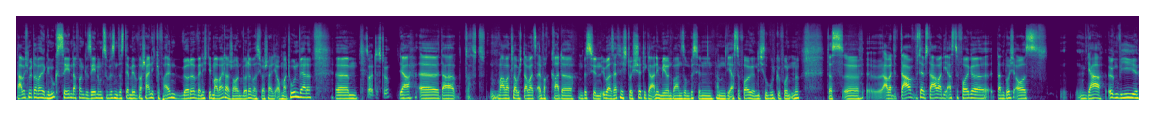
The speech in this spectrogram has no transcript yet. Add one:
da habe ich mittlerweile genug Szenen davon gesehen, um zu wissen, dass der mir wahrscheinlich gefallen würde, wenn ich den mal weiterschauen würde, was ich wahrscheinlich auch mal tun werde. Ähm, Solltest du? ja, äh, da waren wir, glaube ich, damals einfach gerade ein bisschen übersättigt durch shittige Anime und waren so ein bisschen, haben die erste Folge nicht so gut gefunden. Ne? Das, äh, aber da, selbst da war die erste Folge dann durchaus, ja, irgendwie, äh,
